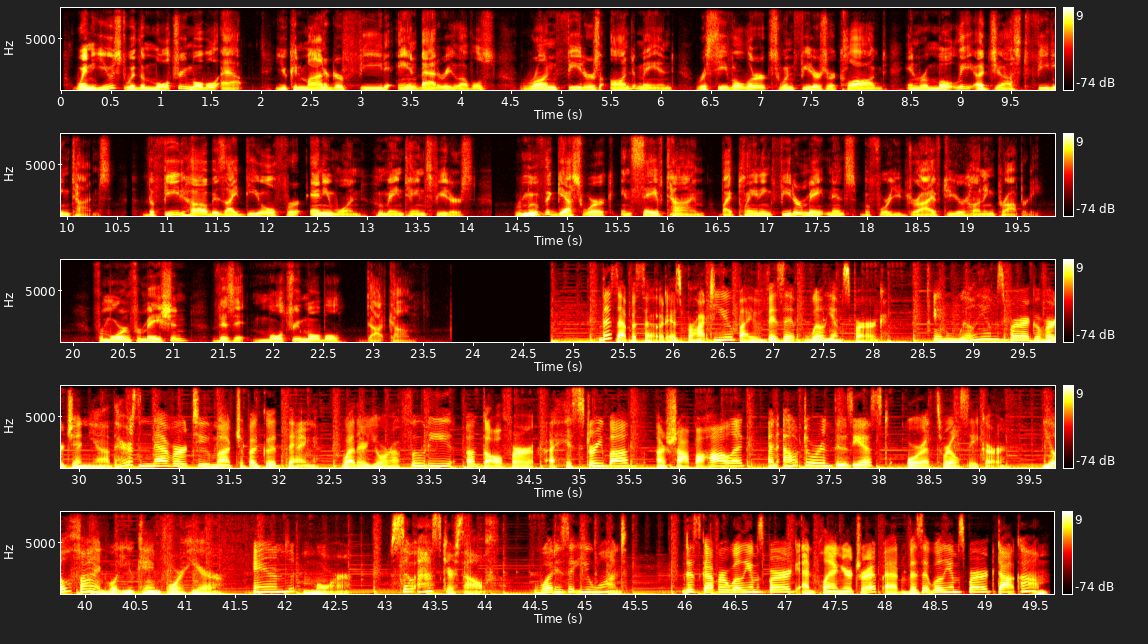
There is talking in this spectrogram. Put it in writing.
When used with the Moultrie mobile app, you can monitor feed and battery levels, run feeders on demand, receive alerts when feeders are clogged, and remotely adjust feeding times. The Feed Hub is ideal for anyone who maintains feeders. Remove the guesswork and save time by planning feeder maintenance before you drive to your hunting property. For more information, visit moultriemobile.com. This episode is brought to you by Visit Williamsburg. In Williamsburg, Virginia, there's never too much of a good thing. Whether you're a foodie, a golfer, a history buff, a shopaholic, an outdoor enthusiast, or a thrill seeker, you'll find what you came for here and more. So ask yourself, what is it you want? Discover Williamsburg and plan your trip at visitwilliamsburg.com.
